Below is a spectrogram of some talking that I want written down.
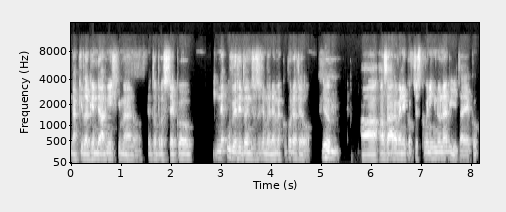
nějaký legendárnější jméno. Je to prostě jako neuvěřitelné, co se těm lidem jako podařilo. Jo. A, a zároveň jako v Česku nikdo neví, tak jako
